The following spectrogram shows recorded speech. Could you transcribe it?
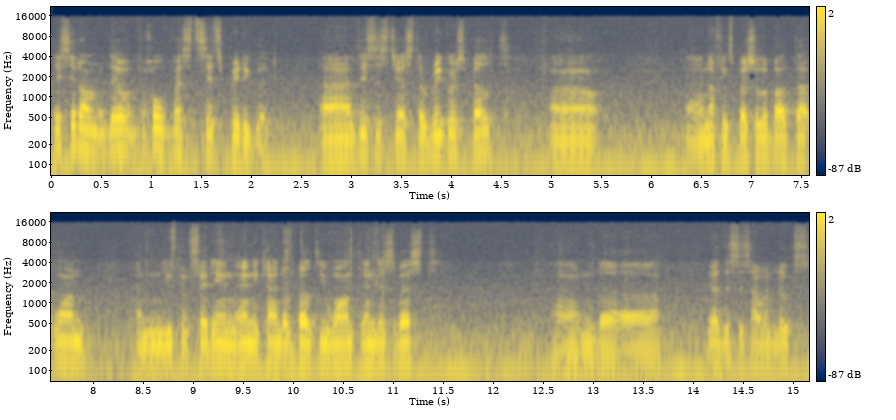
they sit on the whole vest sits pretty good. This is just a riggers belt uh, nothing special about that one. And you can fit in any kind of belt you want in this vest. And uh, yeah this is how it looks.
